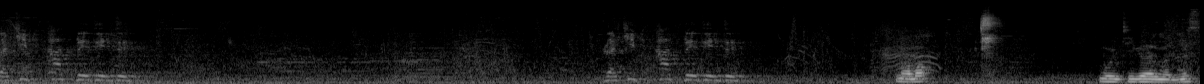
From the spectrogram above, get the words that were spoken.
Rakip katledildi. Rakip katledildi. Baba. Bu ultiyi görmediniz.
